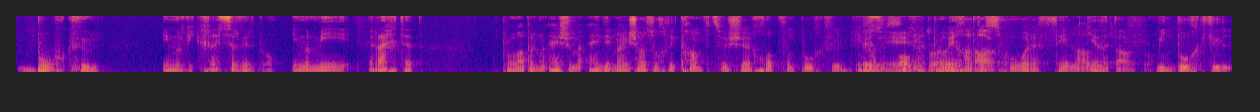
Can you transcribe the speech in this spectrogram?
Bauchgefühl immer wie krasser wird, Bro. Immer mehr Recht hat. Bro, aber hast du, habt ihr manchmal auch so ein bisschen Kampf zwischen Kopf und Bauchgefühl? Ich habe das, Ja, Bro, Bro, ich habe das hure viel, Alter. Jeden Tag, Bro. Mein Bauchgefühl,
